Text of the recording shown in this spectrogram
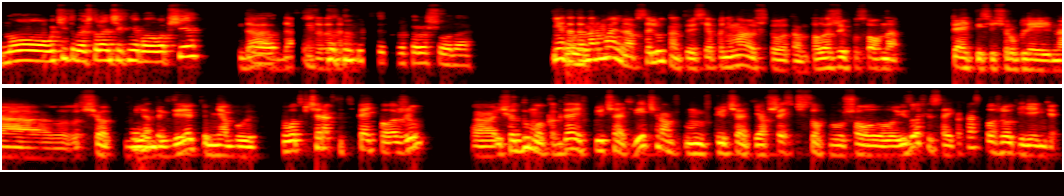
Но учитывая, что раньше их не было вообще, да, э, да, да, да, да. это хорошо, да. Нет, это нормально, абсолютно. То есть я понимаю, что там, положив условно 5000 рублей на счет в Яндекс.Директе, у меня будет... Ну вот вчера, кстати, 5 положил, еще думал, когда их включать, вечером включать. Я в 6 часов ушел из офиса и как раз положил эти деньги.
